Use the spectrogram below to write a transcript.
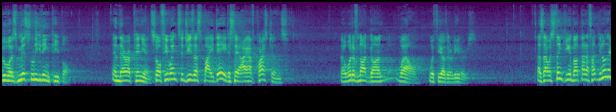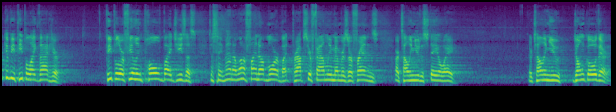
who was misleading people in their opinion. So if he went to Jesus by day to say, I have questions, that would have not gone well with the other leaders. As I was thinking about that, I thought, you know, there could be people like that here. People who are feeling pulled by Jesus to say, Man, I want to find out more, but perhaps your family members or friends are telling you to stay away. They're telling you, Don't go there.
